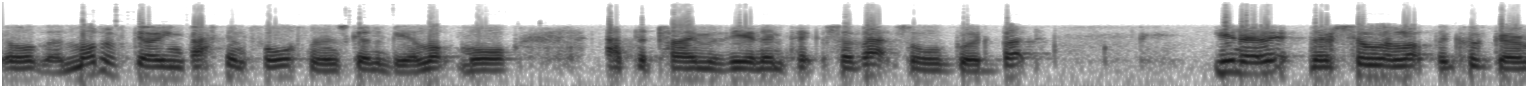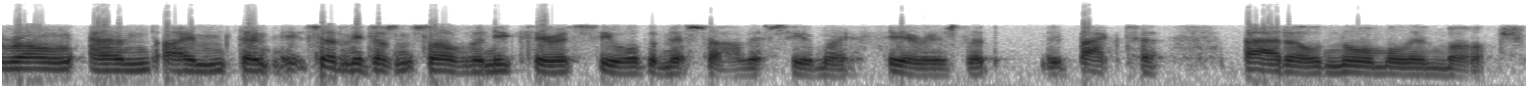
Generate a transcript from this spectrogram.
a lot of going back and forth, and there's going to be a lot more at the time of the Olympics. So that's all good. But you know, there's still a lot that could go wrong, and I'm don't. It certainly doesn't solve the nuclear issue or the missile issue. My fear is that we're back to bad old normal in March.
